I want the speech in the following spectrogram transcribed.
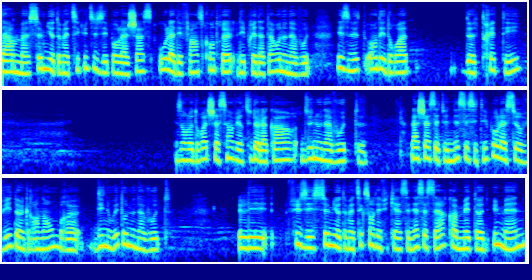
armes semi-automatiques utilisées pour la chasse ou la défense contre les prédateurs au Nunavut. Les Inuits ont des droits de traiter. Ils ont le droit de chasser en vertu de l'accord du Nunavut. La chasse est une nécessité pour la survie d'un grand nombre d'Inuits au Nunavut. Les fusils semi-automatiques sont efficaces et nécessaires comme méthode humaine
